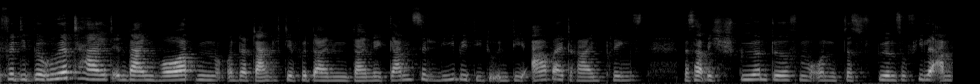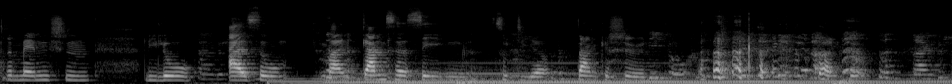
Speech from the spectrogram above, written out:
für die Berührtheit in deinen Worten und da danke ich dir für dein, deine ganze Liebe, die du in die Arbeit reinbringst. Das habe ich spüren dürfen und das spüren so viele andere Menschen. Lilo, Dankeschön. also mein ganzer Segen zu dir. Dankeschön. Tito. Danke. Dankeschön.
